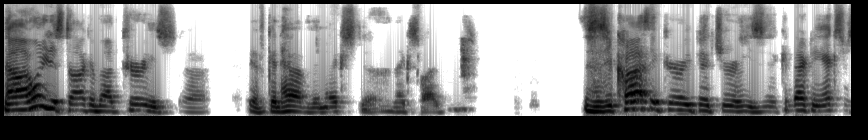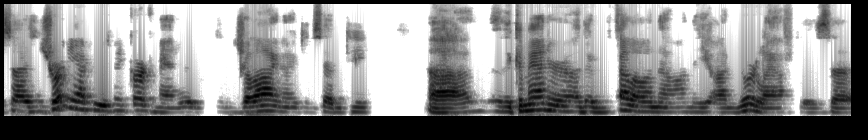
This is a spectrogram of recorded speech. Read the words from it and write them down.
Now, I want to just talk about Currie's, uh, if can have the next, uh, next slide. This is a classic Currie picture. He's uh, conducting exercises shortly after he was made corps commander in July 1917. Uh, the commander, uh, the fellow on the on the on your left, is uh,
